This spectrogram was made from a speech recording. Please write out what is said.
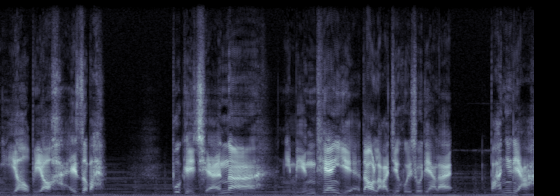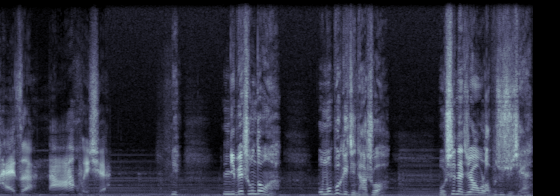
你要不要孩子吧？不给钱呢，你明天也到垃圾回收点来，把你俩孩子拿回去。你，你别冲动啊！我们不给警察说，我现在就让我老婆去取钱，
